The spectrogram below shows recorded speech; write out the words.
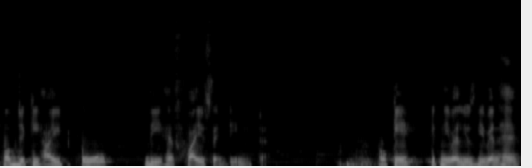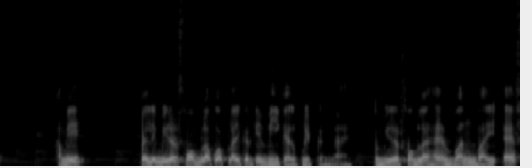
object की हाइट ओ दी है फाइव सेंटीमीटर। ओके, इतनी वैल्यूज़ गिवन है। हमें पहले मिरर फॉर्मूला को अप्लाई करके वी कैलकुलेट करना है। तो मिरर फॉर्मूला है one by F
